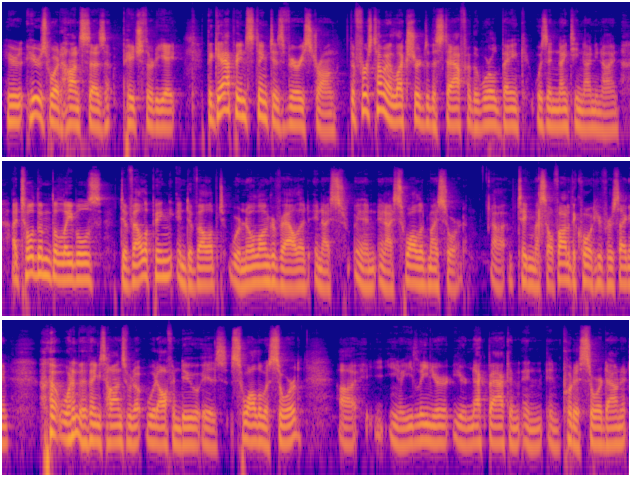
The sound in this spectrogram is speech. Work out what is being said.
Here, here's what Hans says, page 38. The gap instinct is very strong. The first time I lectured to the staff of the World Bank was in 1999. I told them the labels developing and developed were no longer valid, and I, and, and I swallowed my sword. Uh, taking myself out of the quote here for a second. One of the things Hans would, would often do is swallow a sword. Uh, you know, you lean your, your neck back and, and, and put a sword down it.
